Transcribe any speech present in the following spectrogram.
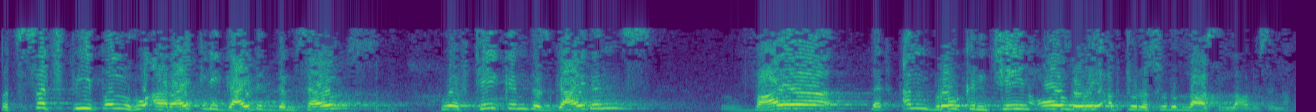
But such people who are rightly guided themselves, who have taken this guidance via that unbroken chain all the way up to Rasulullah sallallahu alaihi wasallam.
